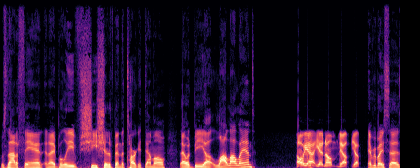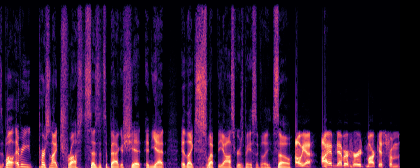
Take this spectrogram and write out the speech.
was not a fan, and I believe she should have been the target demo. That would be uh, La La Land. Oh yeah, yeah, no, yep, yep. Everybody says, well, every person I trust says it's a bag of shit, and yet it like swept the Oscars basically. So Oh yeah, I have never heard Marcus from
